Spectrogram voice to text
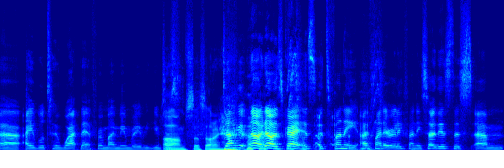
uh, able to wipe that from my memory. But you've just Oh, I'm so sorry. it. No, no, it's great. It's it's funny. I find it really funny. So there's this um,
